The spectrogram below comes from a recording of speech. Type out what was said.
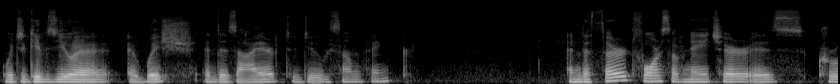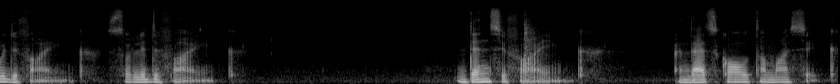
which gives you a, a wish, a desire to do something. And the third force of nature is crudifying, solidifying, densifying, and that's called tamasic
